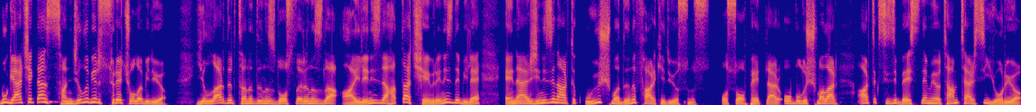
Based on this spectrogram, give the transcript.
Bu gerçekten sancılı bir süreç olabiliyor. Yıllardır tanıdığınız dostlarınızla, ailenizle hatta çevrenizle bile enerjinizin artık uyuşmadığını fark ediyorsunuz. O sohbetler, o buluşmalar artık sizi beslemiyor, tam tersi yoruyor.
